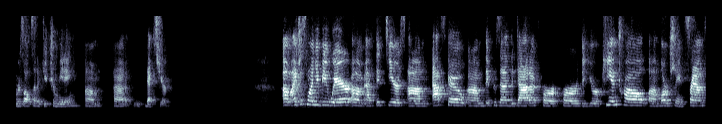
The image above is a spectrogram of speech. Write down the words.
results at a future meeting uh, next year. Um, I just want you to be aware um, at this year's um, ASCO, um, they presented the data for, for the European trial, um, largely in France,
